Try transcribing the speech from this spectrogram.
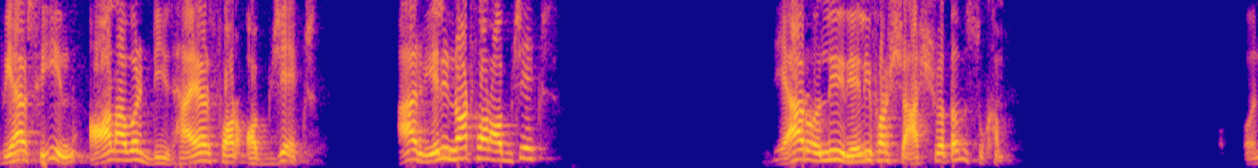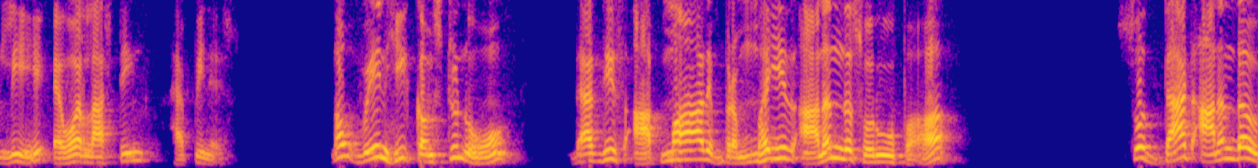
we have seen all our desires for objects are really not for objects. They are only really for Shashvatam Sukham. Only everlasting happiness. Now, when he comes to know that this Atma, the Brahma is Ananda Swarupa, so that Ananda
